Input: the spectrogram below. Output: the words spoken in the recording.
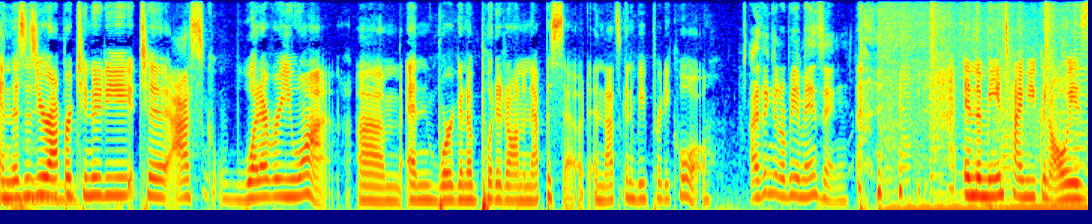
And this is your opportunity to ask whatever you want. Um, and we're going to put it on an episode, and that's going to be pretty cool. I think it'll be amazing. In the meantime, you can always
